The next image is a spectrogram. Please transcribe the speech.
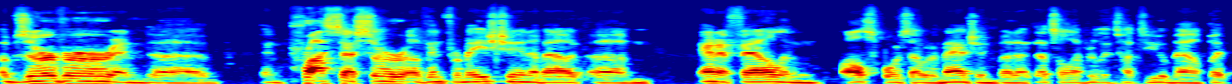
observer and uh, and processor of information about um, NFL and all sports, I would imagine. But uh, that's all I've really talked to you about. But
